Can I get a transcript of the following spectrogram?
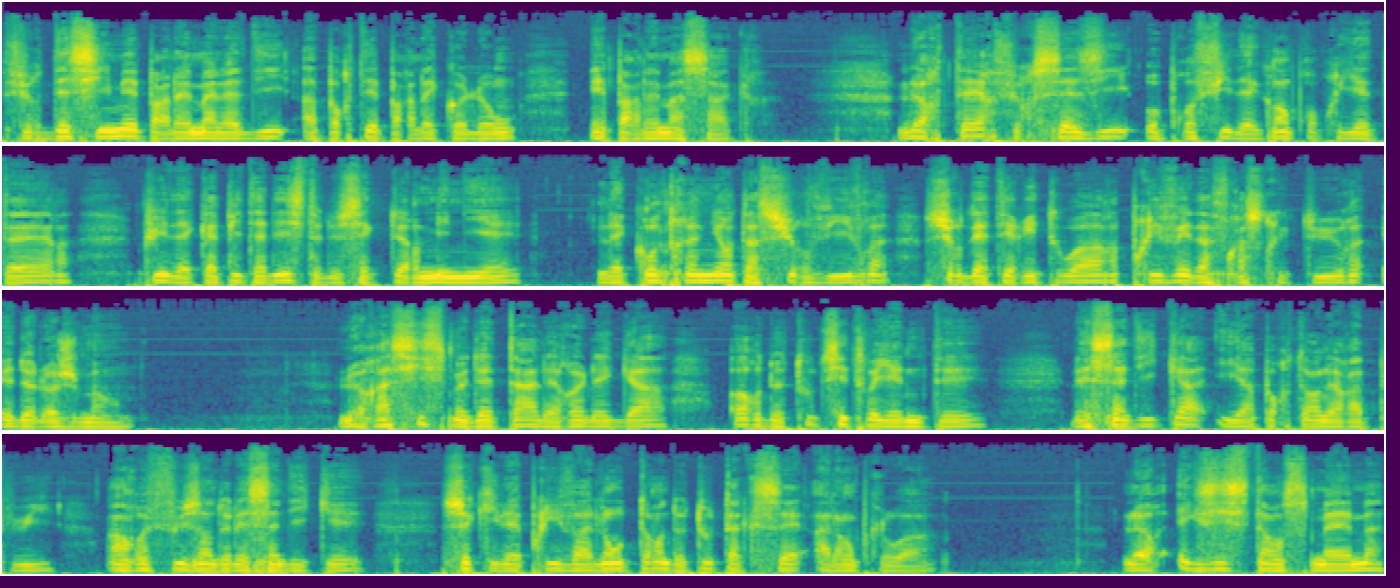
furent décimés par les maladies apportées par les colons et par les massacres. Leurs terres furent saisies au profit des grands propriétaires, puis des capitalistes du secteur minier, les contraignant à survivre sur des territoires privés d'infrastructures et de logements. Le racisme d'État les relégua hors de toute citoyenneté, les syndicats y apportant leur appui en refusant de les syndiquer, ce qui les priva longtemps de tout accès à l'emploi leur existence même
